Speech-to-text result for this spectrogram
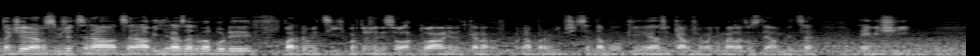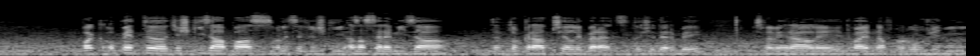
Takže já myslím, že cená, cená výhra za dva body v Pardubicích, protože ty jsou aktuálně teďka na, na první příce tabulky. Já říkám, že oni mají letos ty ambice nejvyšší. Pak opět eh, těžký zápas, velice těžký a zase remíza. Tentokrát přijel Liberec, takže derby. My jsme vyhráli 2-1 v prodloužení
